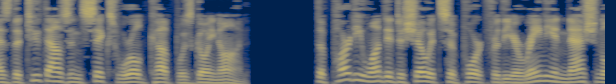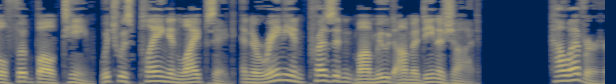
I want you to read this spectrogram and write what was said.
as the 2006 World Cup was going on. The party wanted to show its support for the Iranian national football team, which was playing in Leipzig, and Iranian President Mahmoud Ahmadinejad. However,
